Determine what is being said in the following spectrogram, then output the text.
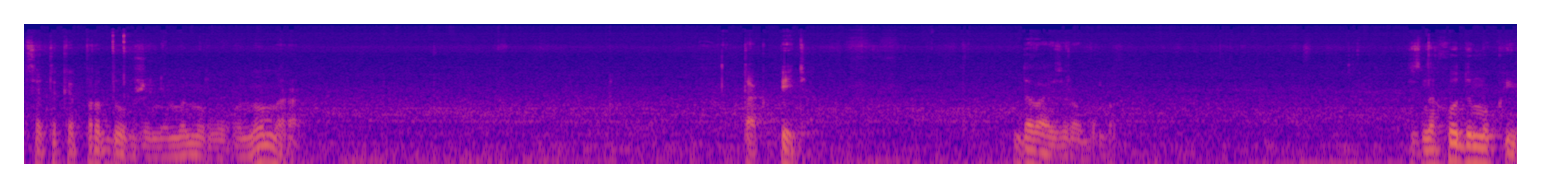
Це таке продовження минулого номера. Так, Петь. Давай зробимо. Знаходимо Q.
